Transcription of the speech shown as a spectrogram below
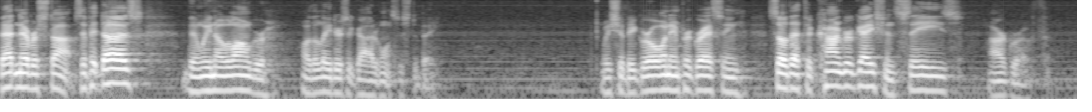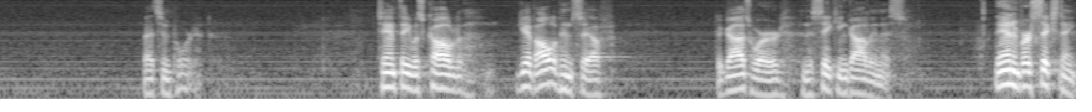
That never stops. If it does, then we no longer are the leaders that God wants us to be. We should be growing and progressing so that the congregation sees our growth. That's important. Timothy was called to give all of himself to God's word and to seeking godliness. Then in verse 16,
